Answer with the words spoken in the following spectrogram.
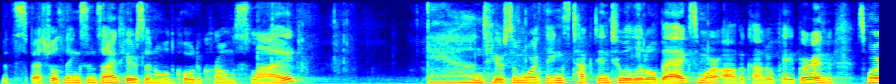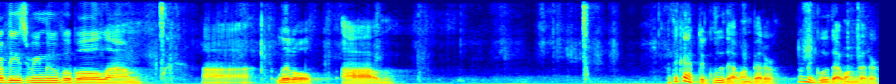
with special things inside. Here's an old Kodachrome slide. And here's some more things tucked into a little bag, some more avocado paper, and some more of these removable um, uh, little um, I think I have to glue that one better. Let me glue that one better.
